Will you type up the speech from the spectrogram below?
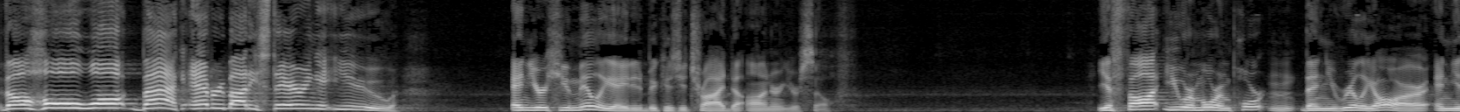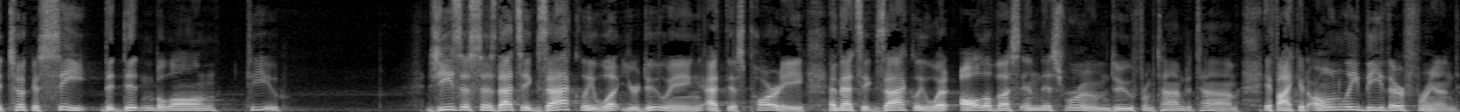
The whole walk back, everybody staring at you and you're humiliated because you tried to honor yourself. You thought you were more important than you really are, and you took a seat that didn't belong to you. Jesus says that's exactly what you're doing at this party, and that's exactly what all of us in this room do from time to time. If I could only be their friend,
